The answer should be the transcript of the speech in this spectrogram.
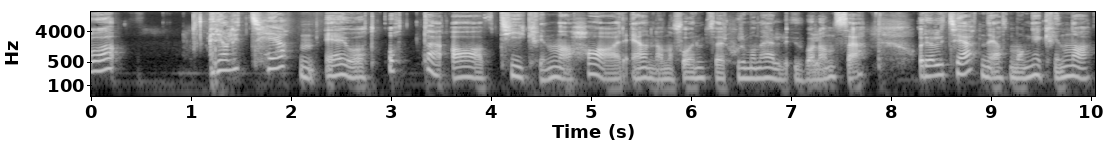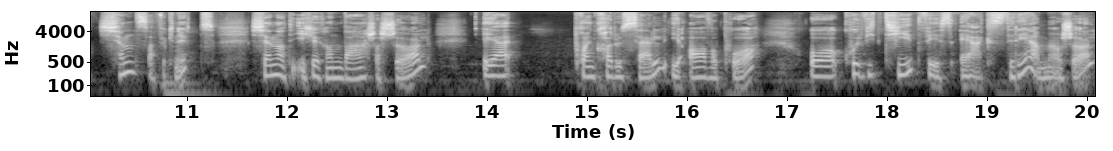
Og realiteten er jo at åtte av ti kvinner har en eller annen form for hormonell ubalanse. Og realiteten er at mange kvinner kjenner seg forknytt, kjenner at de ikke kan være seg sjøl, er på en karusell i av og på, og hvor vi tidvis er ekstreme med oss sjøl.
